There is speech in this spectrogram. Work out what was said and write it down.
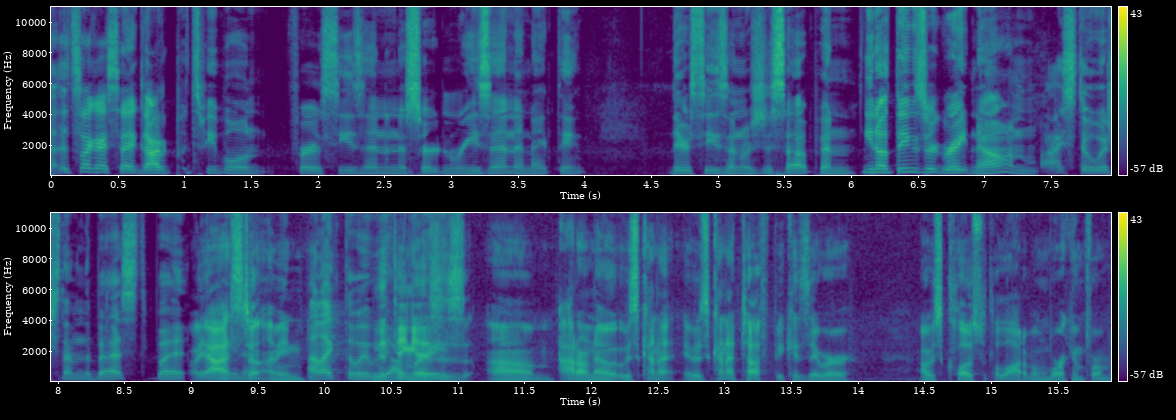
it's like I said, God puts people in for a season and a certain reason, and I think their season was just up, and you know things are great now, and I still wish them the best. But oh yeah, I you still, I mean, I like the way we the thing operate. is, is um, I don't know. It was kind of, it was kind of tough because they were, I was close with a lot of them, working for them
